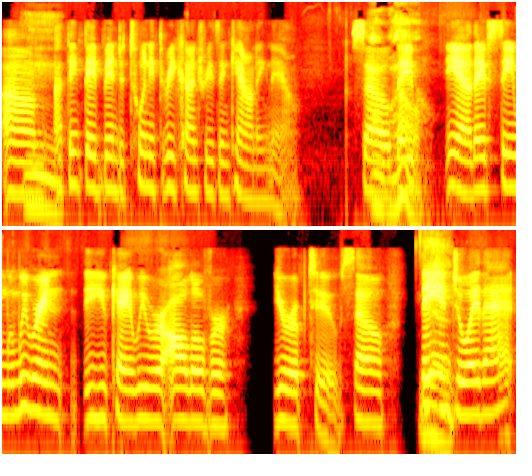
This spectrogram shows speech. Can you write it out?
Um, Mm. I think they've been to 23 countries and counting now. So Oh, wow. they've, yeah, they've seen when we were in the UK, we were all over Europe too. So they Yeah. enjoy that.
